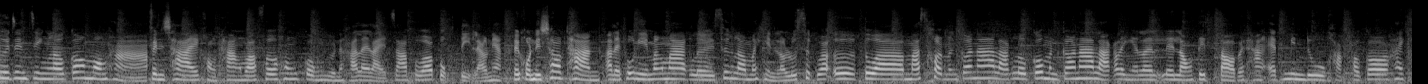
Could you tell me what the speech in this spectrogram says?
คือจริงๆ เราก็มองหาเฟรนไชายของทางวาฟเฟิลฮ่องกงอยู่นะคะ หลายๆเจ้าเพราะว่าปกติแล้วเนี่ยเป็นคนที่ชอบทานอะไรพวกนี้มากๆเลย ซึ่งเรามาเห็นเรารู้สึกว่าเออตัวมัสคอตมันก็น่ารักโลโก้มันก็น่ารักอะไรเงี้ยเลยลองติดต่อไปทางแอดมินดูค่ะเขาก็ให้ค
